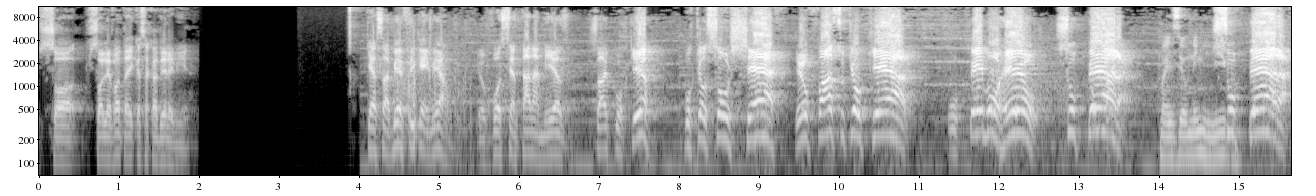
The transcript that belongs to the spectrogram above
Só, só levanta aí que essa cadeira é minha. Quer saber? Fiquem mesmo. Eu vou sentar na mesa. Sabe por quê? Porque eu sou o chefe. Eu faço o que eu quero. O Pen morreu. Supera. Mas eu nem ligo. Supera.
